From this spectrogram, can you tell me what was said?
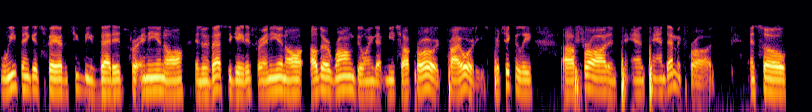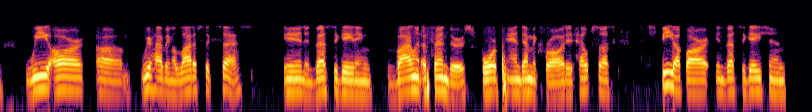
we think it's fair that you be vetted for any and all and investigated for any and all other wrongdoing that meets our priorities, particularly uh, fraud and, and pandemic fraud. And so we are um, we're having a lot of success in investigating violent offenders for pandemic fraud. It helps us speed up our investigation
